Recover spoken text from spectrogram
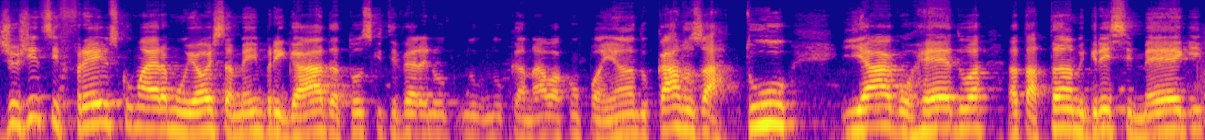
Jiu-Jitsu e Freios com Maera Munhoz também, obrigado a todos que estiveram no, no, no, canal acompanhando. Carlos Arthur, Iago Redua, a Tatame, Grace Meg.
